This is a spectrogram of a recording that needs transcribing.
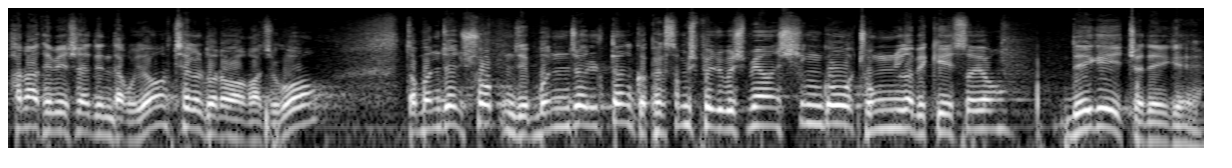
하나 대비하셔야 된다고요. 책을 돌아와 가지고. 자, 먼저 휴업 이제 먼저 일단 그 130페이지 보시면 신고 종류가 몇 개 있어요? 네 개 있죠, 네 개.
